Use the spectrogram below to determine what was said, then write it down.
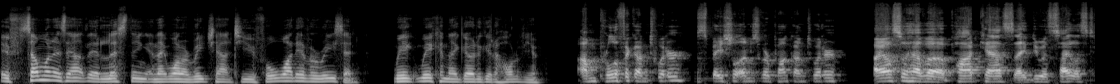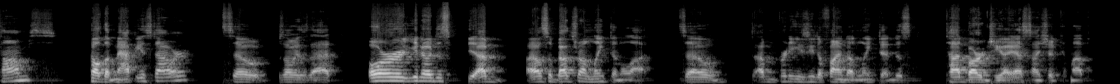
If someone is out there listening and they want to reach out to you for whatever reason, where where can they go to get a hold of you? I'm prolific on Twitter, spatial underscore punk on Twitter. I also have a podcast I do with Silas Toms called the Mappyist Hour. So there's always that. Or, you know, just yeah, i also bounce around LinkedIn a lot. So I'm pretty easy to find on LinkedIn. Just Todd Barr GIS, I should come up.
